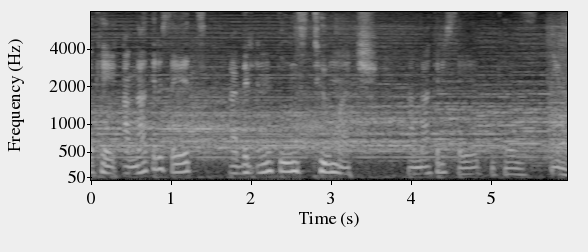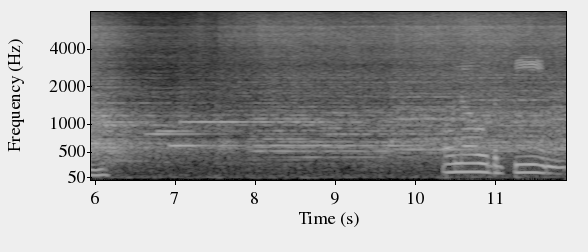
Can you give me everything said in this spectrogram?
Okay, I'm not gonna say it. I've been influenced too much. I'm not gonna say it because, you know. Oh no, the beam.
